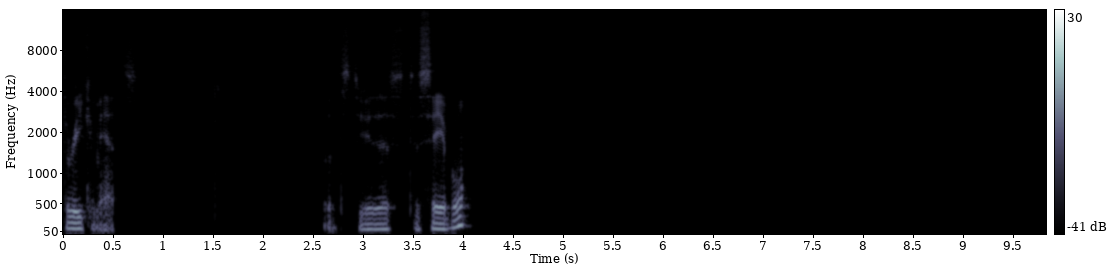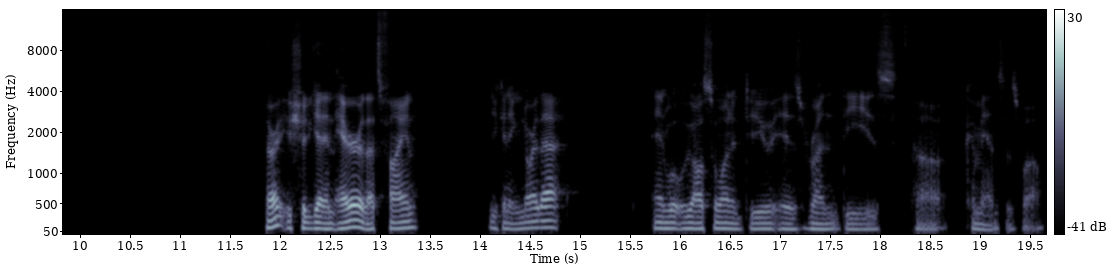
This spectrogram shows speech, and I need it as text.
three commands. Let's do this disable. All right, you should get an error. That's fine. You can ignore that. And what we also want to do is run these uh, commands as well.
